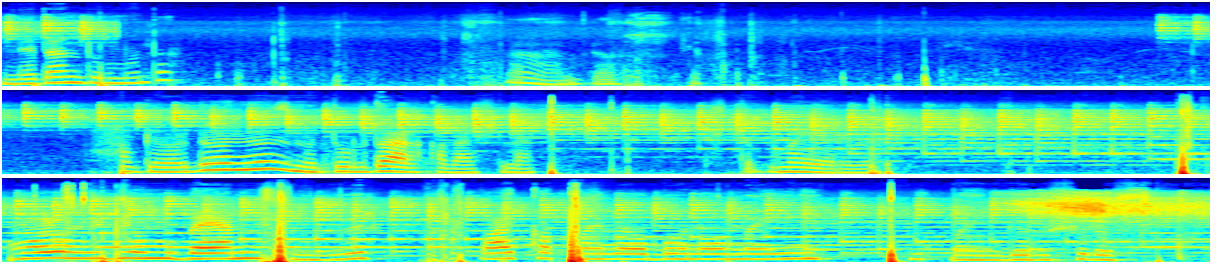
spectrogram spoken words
Neden durmadı? Ha, biraz yakın. Ha gördünüz mü? Durdu arkadaşlar. İşte buna yarıyor. Umarım videomu beğenmişsinizdir. Like atmayı ve abone olmayı unutmayın. Görüşürüz.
